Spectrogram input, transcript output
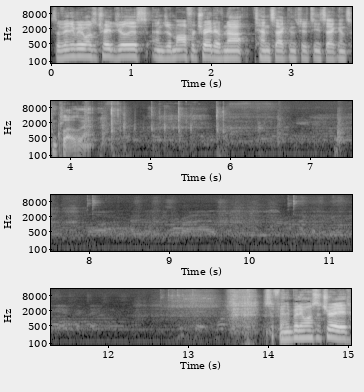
So if anybody wants to trade Julius and Jamal for trade, if not, 10 seconds, 15 seconds, I'm closing it. So if anybody wants to trade,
